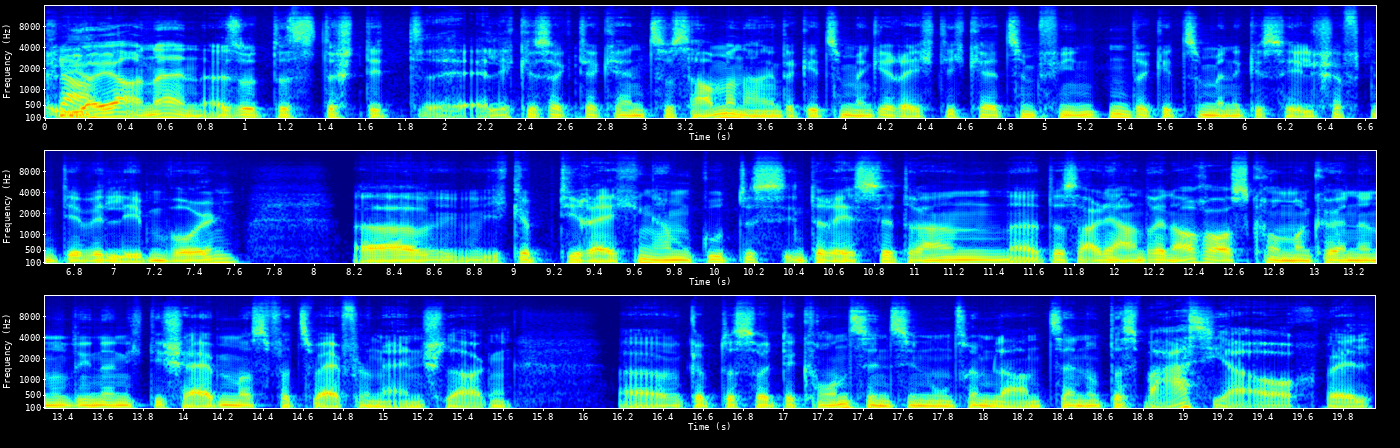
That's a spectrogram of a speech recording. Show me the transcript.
klar. Ja, ja, nein. Also das, da steht ehrlich gesagt ja kein Zusammenhang. Da geht es um ein Gerechtigkeitsempfinden, da geht es um eine Gesellschaft, in der wir leben wollen. Äh, ich glaube, die Reichen haben gutes Interesse daran, äh, dass alle anderen auch auskommen können und ihnen nicht die Scheiben aus Verzweiflung einschlagen. Äh, ich glaube, das sollte Konsens in unserem Land sein und das war es ja auch, weil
